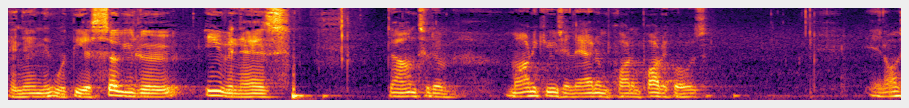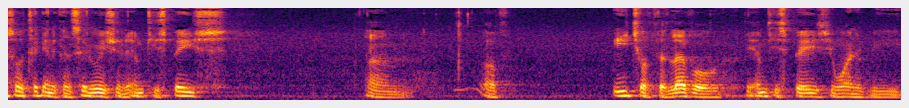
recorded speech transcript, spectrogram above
And then it would be a cellular evenness down to the molecules and atom quantum particles. And also take into consideration the empty space um, of each of the level, the empty space you want to be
